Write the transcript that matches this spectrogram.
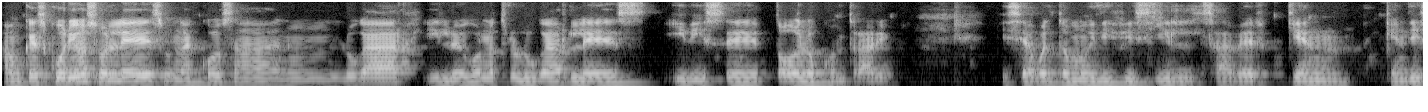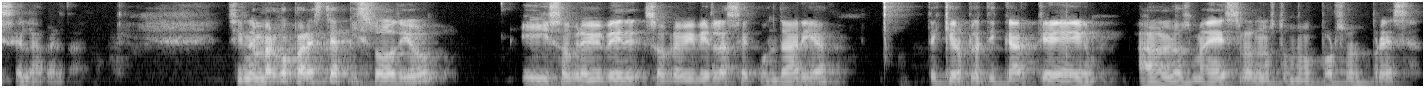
Aunque es curioso, lees una cosa en un lugar y luego en otro lugar lees y dice todo lo contrario y se ha vuelto muy difícil saber quién, quién dice la verdad. Sin embargo, para este episodio y sobrevivir, la secundaria, te quiero platicar que a los maestros nos tomó por sorpresa.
